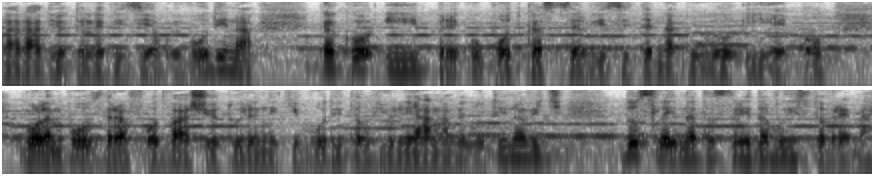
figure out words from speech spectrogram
на Радио Телевизија Војводина, како и преку подкаст сервисите на Google и Apple. Голем поздрав од вашиот уредник и водител Јулијана Милутиновиќ. До следната среда во исто време.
